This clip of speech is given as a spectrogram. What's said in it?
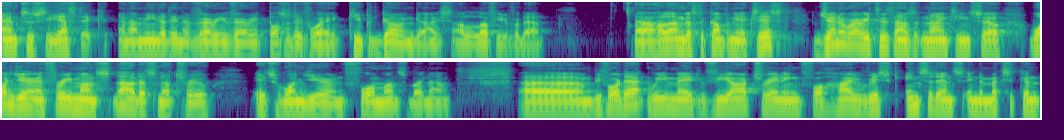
enthusiastic. And I mean that in a very, very positive way. Keep it going, guys. I love you for that. Uh, how long does the company exist? January 2019. So one year and three months. No, that's not true. It's one year and four months by now. Um, before that, we made VR training for high risk incidents in the Mexican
